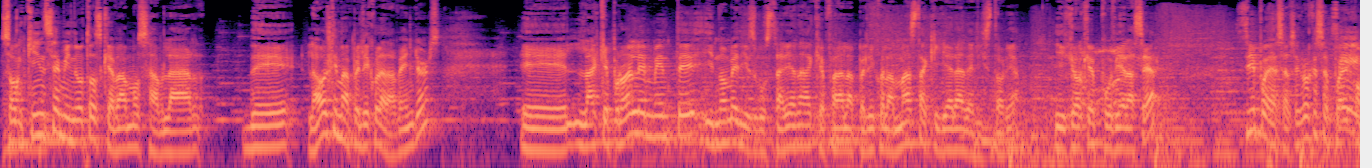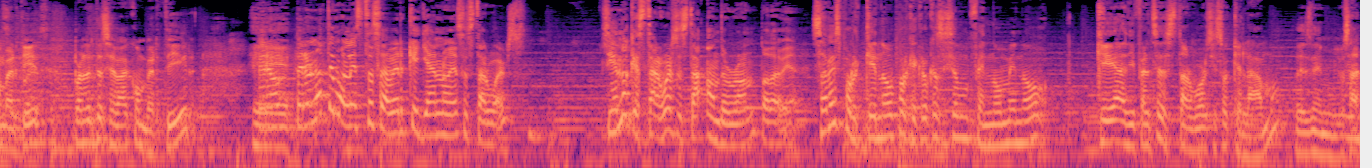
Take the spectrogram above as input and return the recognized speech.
Son 15 minutos que vamos a hablar de la última película de Avengers. eh, la que probablemente, y no me disgustaría nada que fuera la película más taquillera de la historia, y creo que pudiera ser. Sí puede ser, creo que se puede Sí, sí convertir, probablemente se va a convertir. Pero, Eh, pero no te molesta saber que ya no es Star Wars. Siendo que Star Wars está on the run todavía. ¿Sabes por qué no? Porque creo que sí es un fenómeno que a diferencia de Star Wars hizo que la amo. Desde mi, o sea,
